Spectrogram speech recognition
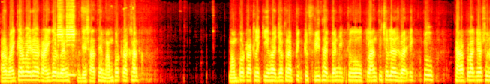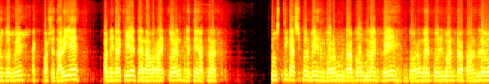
আর বাইকার বাইরা ট্রাই করবেন যে সাথে মামপট রাখার। মামপট রাখলে কি হয়, যখন আপনি একটু ফ্রি থাকবেন, একটু ক্লান্তি চলে আসবে, একটু খারাপ লাগা শুরু করবে, এক পাশে দাঁড়িয়ে পানিটা খেয়ে দেন আবার রাইড করেন, এতে আপনার সুস্থি কাজ করবে, গরমটা কম লাগবে, গরমের পরিমাণটা বাড়লেও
